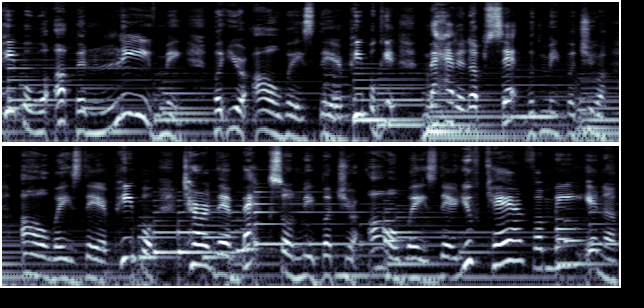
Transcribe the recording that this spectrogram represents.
people will up and leave me, but you're always there. People get mad and upset with me, but you are always there. People turn their backs on me, but you're always there. You've cared for me in a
